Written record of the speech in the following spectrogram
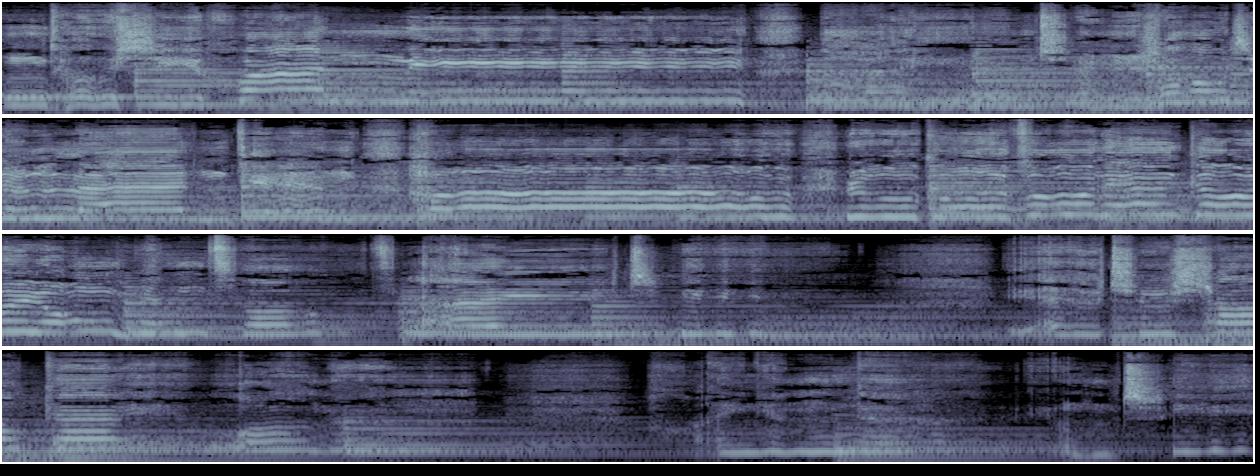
从头喜欢你。白云缠绕着蓝天，哦，如果不能够永远走在一起，也至少给我们怀念的勇气，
